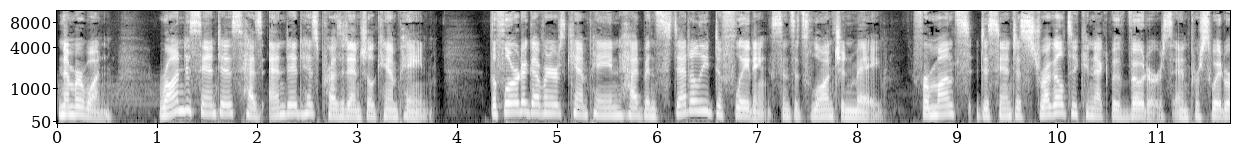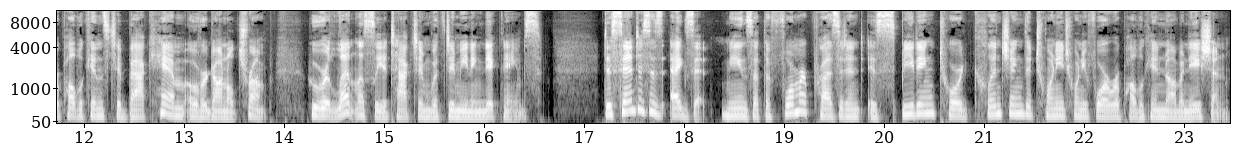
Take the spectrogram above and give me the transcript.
Number one, Ron DeSantis has ended his presidential campaign. The Florida governor's campaign had been steadily deflating since its launch in May. For months, DeSantis struggled to connect with voters and persuade Republicans to back him over Donald Trump, who relentlessly attacked him with demeaning nicknames. DeSantis' exit means that the former president is speeding toward clinching the 2024 Republican nomination.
